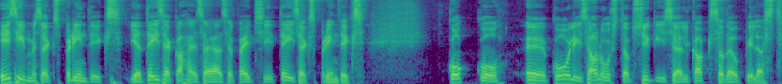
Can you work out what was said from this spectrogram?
esimeseks sprindiks ja teise kahesajase batch'i teiseks sprindiks. kokku koolis alustab sügisel kakssada õpilast.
